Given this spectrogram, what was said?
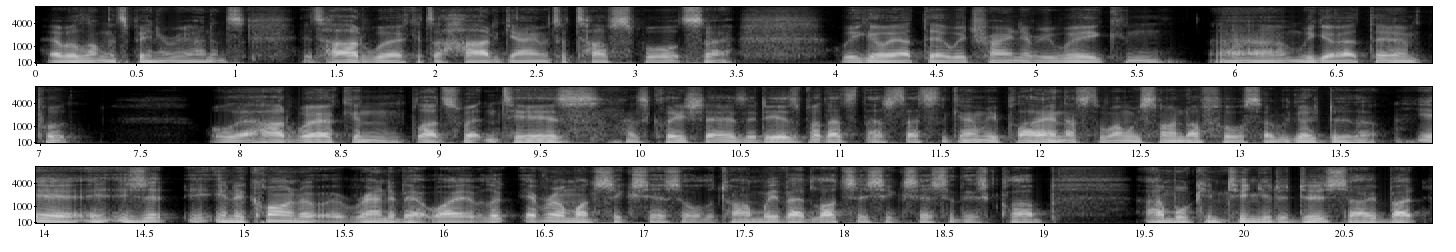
however long it's been around. It's it's hard work. It's a hard game. It's a tough sport. So we go out there, we train every week, and um, we go out there and put all our hard work and blood, sweat, and tears, as cliche as it is, but that's that's that's the game we play, and that's the one we signed off for. So we got to do that. Yeah, is it in a kind of roundabout way? Look, everyone wants success all the time. We've had lots of success at this club, and we'll continue to do so. But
